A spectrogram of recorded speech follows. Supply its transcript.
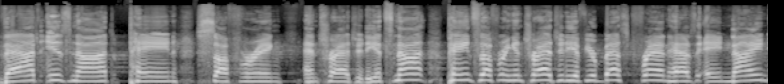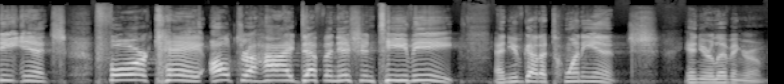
That is not pain, suffering, and tragedy. It's not pain, suffering, and tragedy if your best friend has a 90 inch 4K ultra high definition TV and you've got a 20 inch in your living room.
